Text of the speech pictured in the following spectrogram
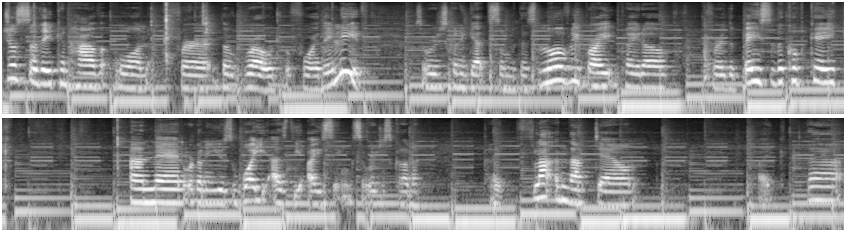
just so they can have one for the road before they leave. So we're just gonna get some of this lovely bright Play-Doh for the base of the cupcake and then we're gonna use white as the icing. So we're just gonna kind of flatten that down like that.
